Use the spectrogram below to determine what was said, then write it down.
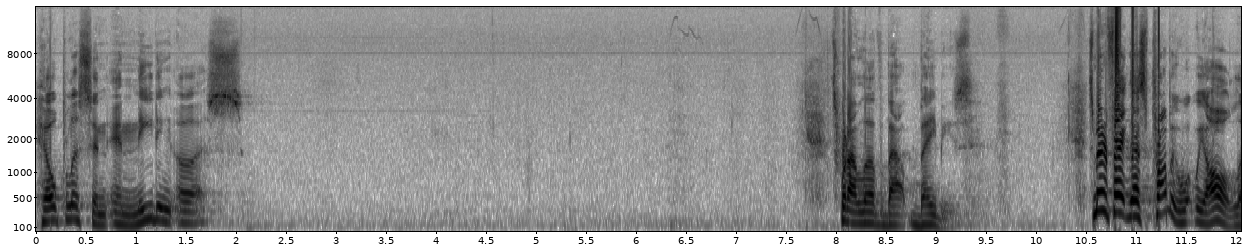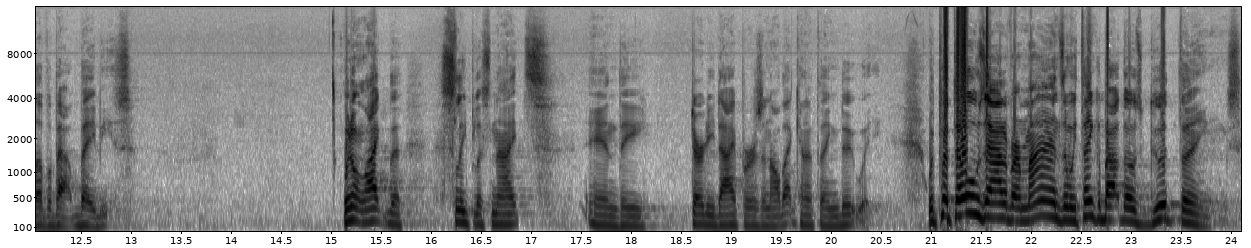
helpless and, and needing us. It's what I love about babies. As a matter of fact, that's probably what we all love about babies. We don't like the sleepless nights and the dirty diapers and all that kind of thing, do we? We put those out of our minds and we think about those good things.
